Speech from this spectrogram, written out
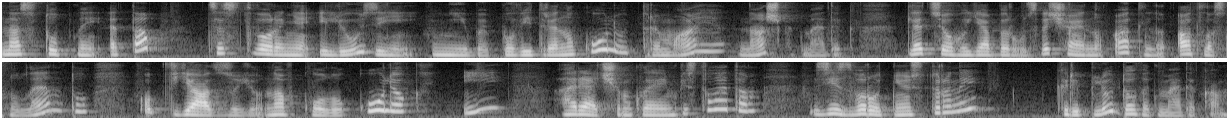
Наступний етап це створення ілюзії, ніби повітряну кулю тримає наш ведмедик. Для цього я беру звичайну атл- атласну ленту, обв'язую навколо кульок і гарячим клеєм пістолетом зі зворотньої сторони кріплю до ведмедика.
